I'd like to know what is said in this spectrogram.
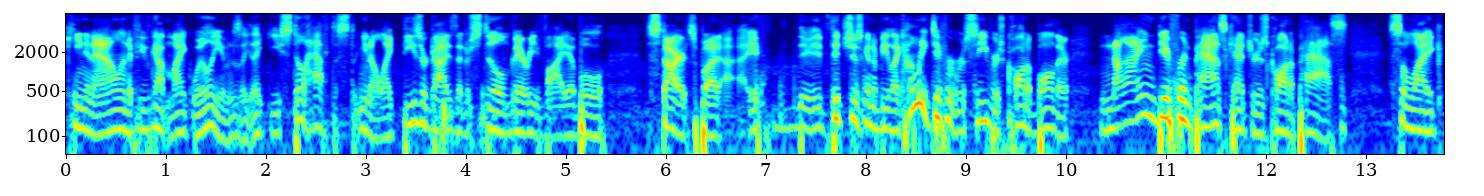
Keenan Allen, if you've got Mike Williams, like, like you still have to, st- you know, like these are guys that are still very viable starts. But uh, if if it's just going to be like how many different receivers caught a ball there, nine different pass catchers caught a pass. So like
